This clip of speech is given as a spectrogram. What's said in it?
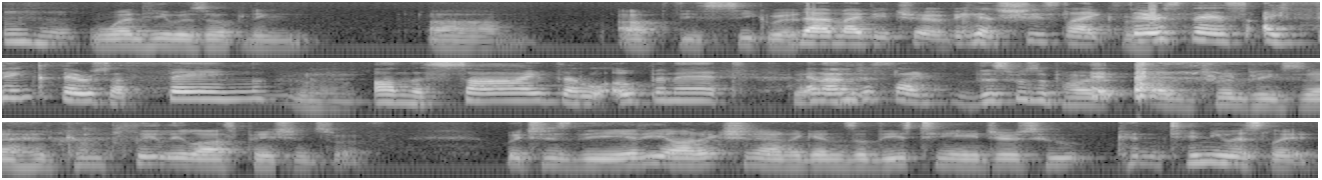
Mhm. when he was opening um, up the secret. That might be true because she's like, "There's this. I think there's a thing Right. on the side that'll open it," and I'm just like, This was a part of Twin Peaks that I had completely lost patience with, which is the idiotic shenanigans of these teenagers who continuously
